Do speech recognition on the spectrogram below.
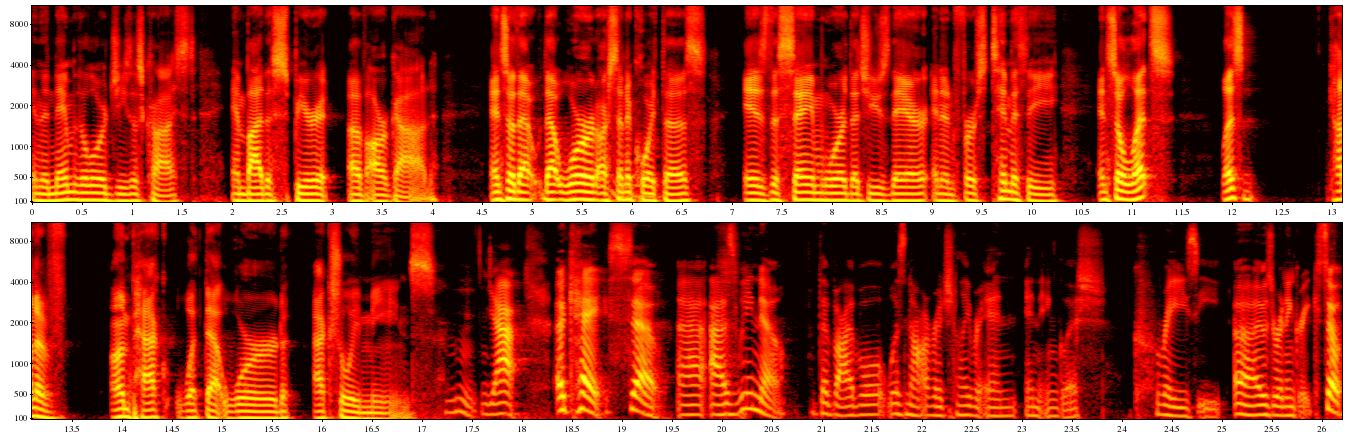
in the name of the Lord Jesus Christ and by the Spirit of our God. And so that that word arsenokoitos is the same word that's used there and in First Timothy. And so let's let's kind of unpack what that word actually means. Yeah. Okay. So, uh, as we know, the Bible was not originally written in English. Crazy. Uh, it was written in Greek. So,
